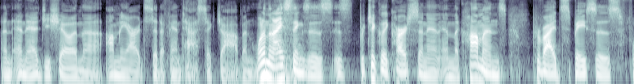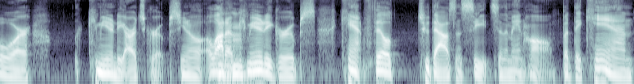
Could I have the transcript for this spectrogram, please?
an, an edgy show, and the Omni Arts did a fantastic job. And one of the nice things is, is particularly Carson and, and the Commons provide spaces for community arts groups. You know, a lot of community groups can't fill 2,000 seats in the main hall, but they can,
